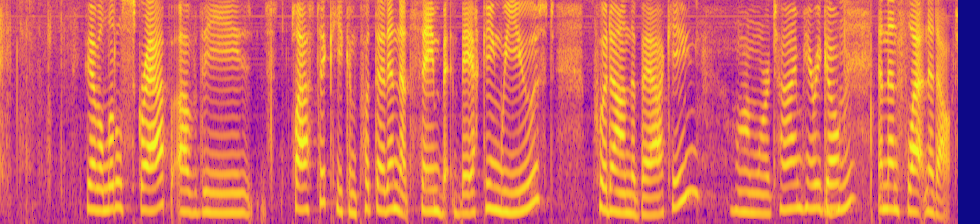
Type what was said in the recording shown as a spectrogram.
if you have a little scrap of the plastic, you can put that in that same backing we used. Put on the backing. One more time. Here we go. Mm-hmm. And then flatten it out.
